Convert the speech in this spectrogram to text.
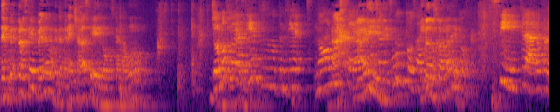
Dep- pero es que depende porque también hay chavas que lo buscan a uno. Yo no soy así, entonces no te entiendo. No, no sé. Hay Ay, muchos dice, puntos. hay ¿nunca has muchos buscado a nadie? puntos. Sí, claro, pero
